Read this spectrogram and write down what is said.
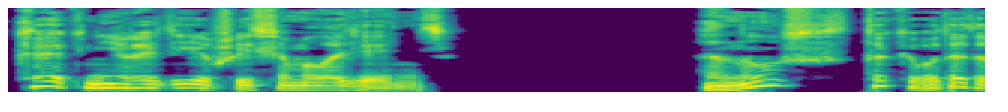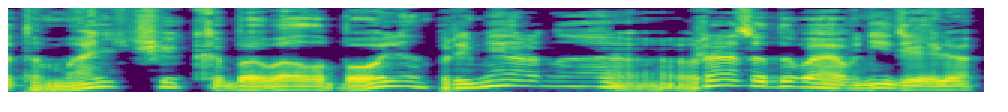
как неродившийся младенец. Ну так вот этот мальчик бывал болен примерно раза два в неделю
